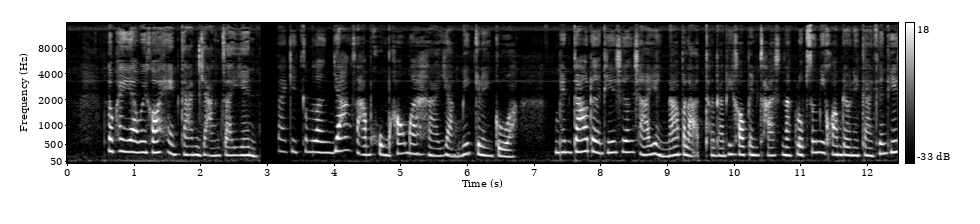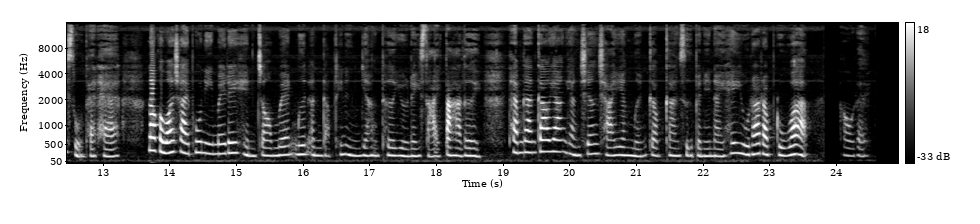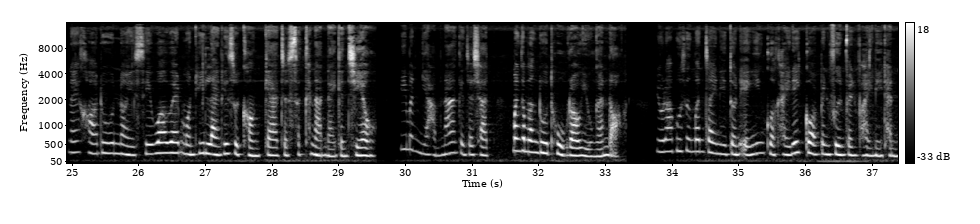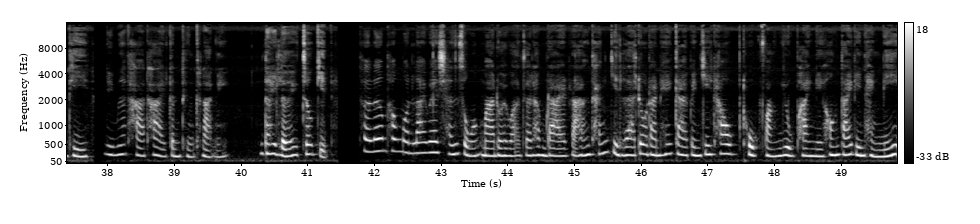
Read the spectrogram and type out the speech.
เราพยายามวิเคราะห์เหตุการณ์อย่างใจเย็น แต่กิจกำลังย่างสามขุมเข้ามาหาอย่างไม่เกรงกลัวเป็นก้าวเดินที่เชื่องช้าอย่างน่าประหลาด ทั้งๆที่เขาเป็นคลาสนักรบซึ่งมีความเร็วในการเคลื่อนที่สูงแท้ๆ เล่ากับว่าชายผู้นี้ไม่ได้เห็นจอมเวทมืดอันดับที่หนึ่งอย่างเธออยู่ในสายตาเลย แถมการก้าวย่างอย่างเชื่องช้ายังเหมือนกับการสื่อไปในในให้ยูรารับรู้ว่า เอาเลยนายขอดูหน่อยซิว่าเวทมนต์ที่แรงที่สุดของแกจะสักขนาดไหนกันเชียว นี่มันยามหน้ากันจะชัด มันกำลังดูถูกเราอยู่งั้นหรอยูราผู้ซึ่งมั่นใจในตนเองยิ่งกว่าใครได้โกรธเป็นฟืนเป็นไฟในทันที ในเมื่อท้าทายกันถึงขนาดนี้ ได้เลยเจ้ากิจ ธอเริ่มท่องมนต์ไล่เวทชั้นสูงออกมาโดยหวังจะทำลายร้างทั้งกิจและโดรันให้กลายเป็นขี้เท่าถูกฝังอยู่ภายในห้องใต้ดินแห่งนี้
